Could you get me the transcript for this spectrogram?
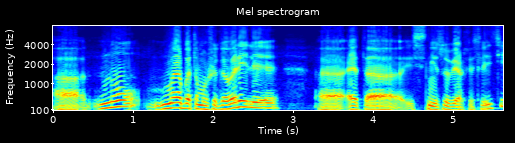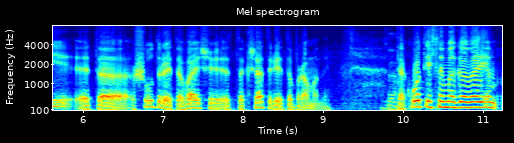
А, ну, мы об этом уже говорили. Э, это снизу вверх, если идти, это шудры, это вайши, это кшатри, это браманы. Да. Так вот, если мы говорим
